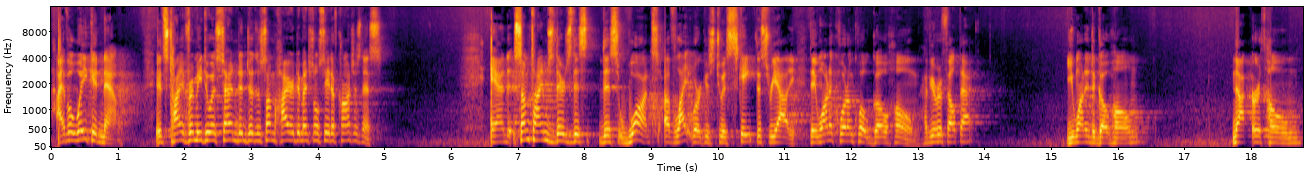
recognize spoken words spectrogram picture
I've awakened now. It's time for me to ascend into some higher dimensional state of consciousness. And sometimes there's this, this want of light workers to escape this reality. They want to quote unquote go home. Have you ever felt that? You wanted to go home? Not earth home,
